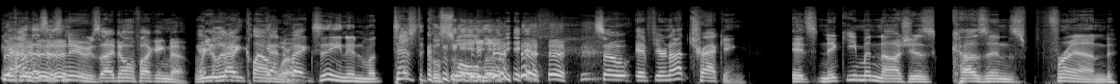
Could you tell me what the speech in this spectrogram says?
how this is news, I don't fucking know. We live in clown world. got world. the vaccine and my testicles swollen up. so, if you're not tracking, it's Nicki Minaj's cousin's friend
